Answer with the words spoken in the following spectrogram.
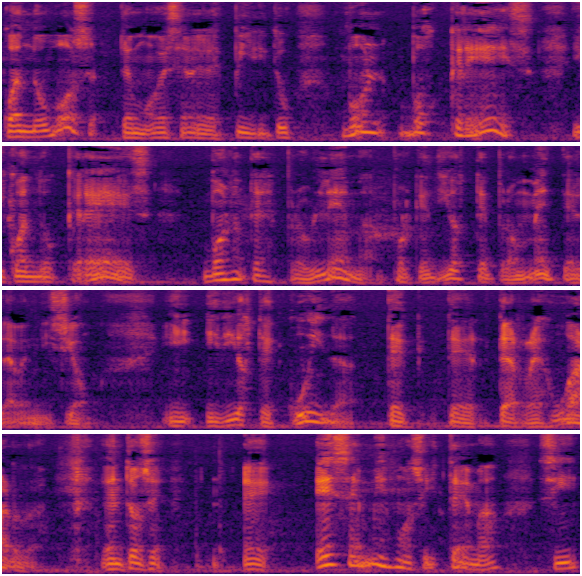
cuando vos te mueves en el espíritu, vos, vos crees, y cuando crees, vos no tenés problema, porque Dios te promete la bendición, y, y Dios te cuida, te, te, te resguarda. Entonces, eh, ese mismo sistema, ¿sí?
